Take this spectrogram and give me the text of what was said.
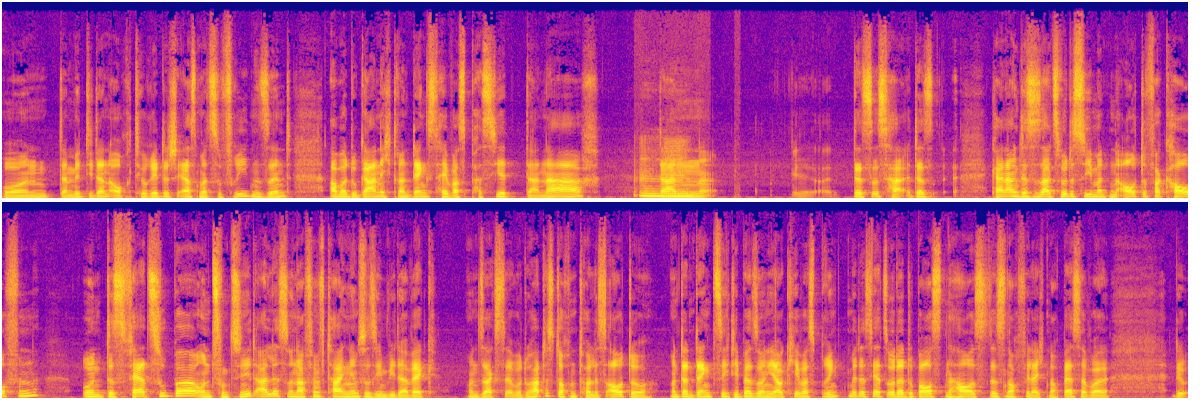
und damit die dann auch theoretisch erstmal zufrieden sind, aber du gar nicht dran denkst, hey, was passiert danach, mhm. dann das ist halt, das, keine Ahnung, das ist, als würdest du jemandem ein Auto verkaufen und das fährt super und funktioniert alles und nach fünf Tagen nimmst du es ihm wieder weg und sagst, aber du hattest doch ein tolles Auto. Und dann denkt sich die Person, ja, okay, was bringt mir das jetzt? Oder du baust ein Haus, das ist noch vielleicht noch besser, weil du,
